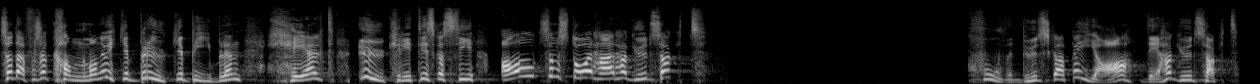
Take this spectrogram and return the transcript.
Så Derfor så kan man jo ikke bruke Bibelen helt ukritisk og si alt som står her, har Gud sagt. Hovedbudskapet ja, det har Gud sagt.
